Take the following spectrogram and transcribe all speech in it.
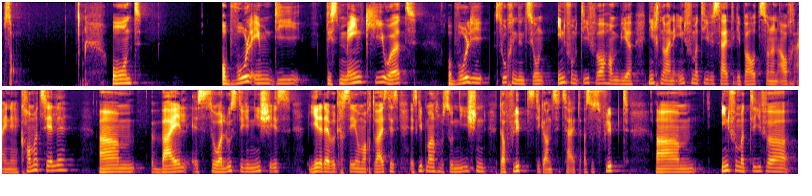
So, und obwohl eben die, das Main Keyword, obwohl die Suchintention informativ war, haben wir nicht nur eine informative Seite gebaut, sondern auch eine kommerzielle, ähm, weil es so eine lustige Nische ist. Jeder, der wirklich SEO macht, weiß das. Es gibt manchmal so Nischen, da flippt es die ganze Zeit. Also es flippt ähm, informativer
